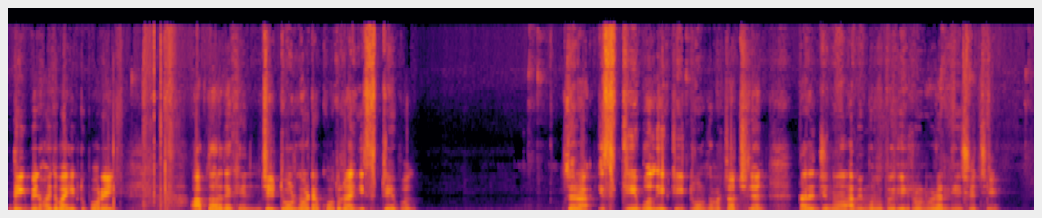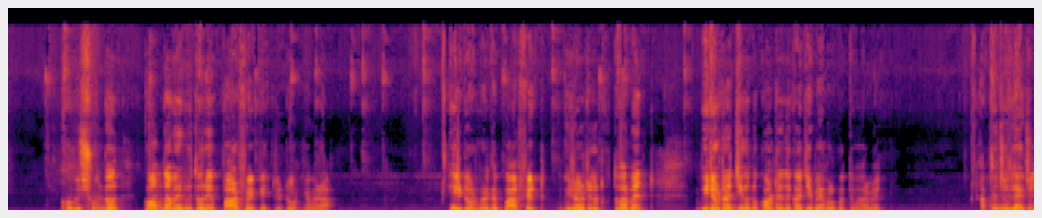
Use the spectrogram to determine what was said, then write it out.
দেখবেন হয়তো বা একটু পরেই। আপনারা দেখেন যে ড্রোন ক্যামেরাটা কতটা স্টেবল যারা স্টেবল একটি ড্রোন ক্যামেরা চাচ্ছিলেন, তাদের জন্য আমি মূলত এই ড্রোন ক্যামেরাটা নিয়ে এসেছি। খুবই সুন্দর কম দামের ভিতরে পারফেক্ট একটি ড্রোন ক্যামেরা এই ড্রোন ক্যামেরাতে পারফেক্ট ভিডিও রেকর্ড করতে পারবেন। ভিডিওটা যে কোনো কন্টেন্টের কাজে ব্যবহার করতে পারবেন। আপনি যদি একজন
